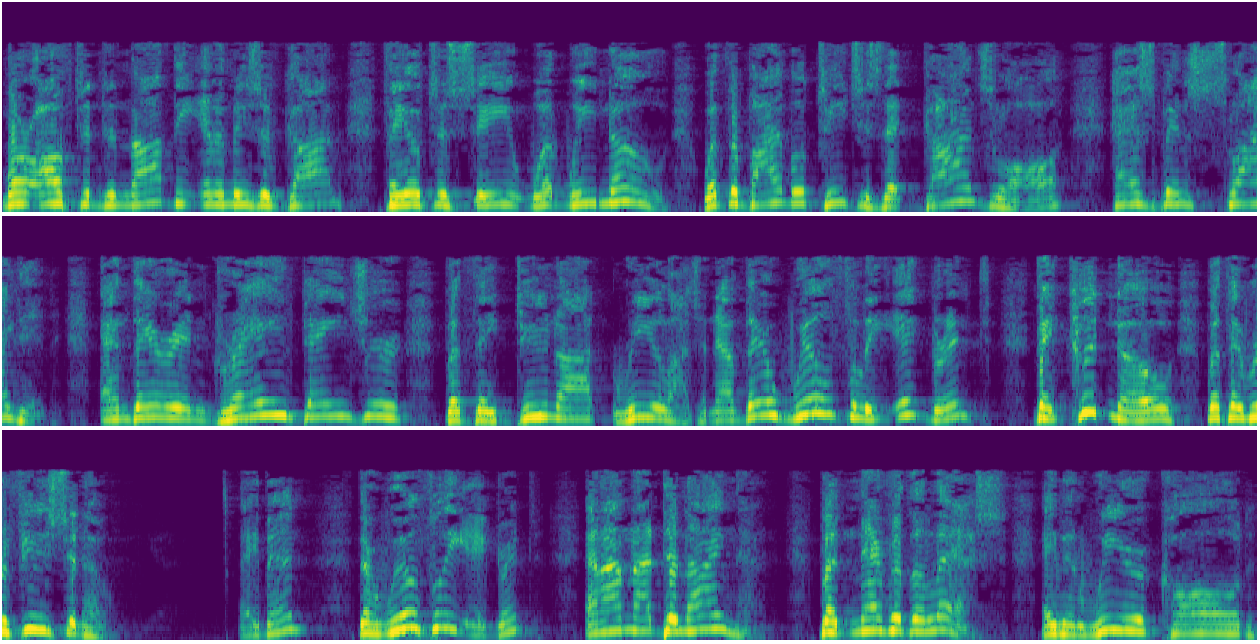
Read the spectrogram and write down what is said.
More often than not, the enemies of God fail to see what we know, what the Bible teaches, that God's law has been slighted and they're in grave danger, but they do not realize it. Now they're willfully ignorant. They could know, but they refuse to know. Amen. They're willfully ignorant, and I'm not denying that. But nevertheless, amen, we are called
